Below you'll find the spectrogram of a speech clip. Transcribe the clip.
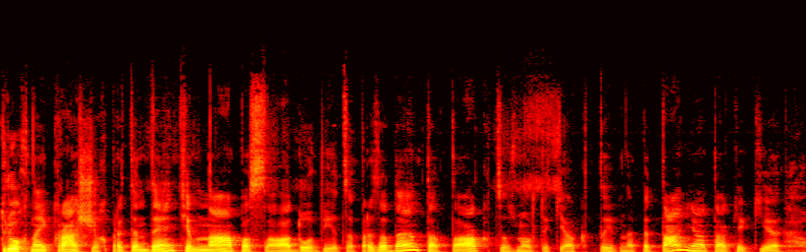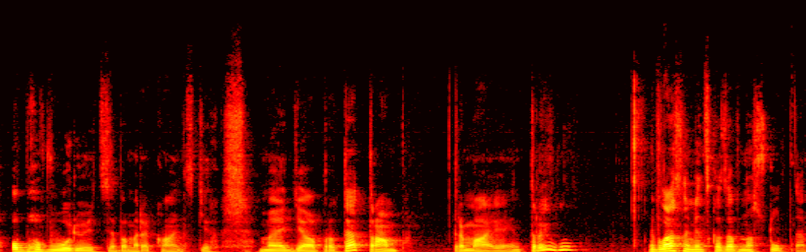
трьох найкращих претендентів на посаду віце-президента. Так, це знову ж таки активне питання, так, яке обговорюється в американських медіа. Проте Трамп тримає інтригу. І, власне, він сказав наступне:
